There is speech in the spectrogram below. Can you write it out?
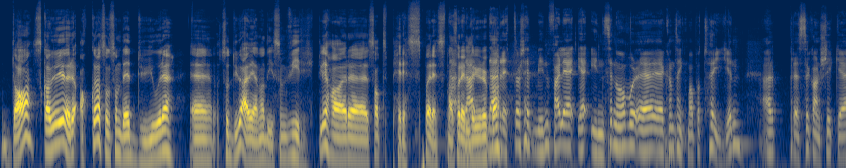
Da skal vi jo gjøre akkurat sånn som det du gjorde. Eh, så du er jo en av de som virkelig har eh, satt press på resten av Det er, det er rett og slett min feil. Jeg, jeg innser nå hvor jeg, jeg kan tenke meg på Tøyen. Er presset kanskje ikke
